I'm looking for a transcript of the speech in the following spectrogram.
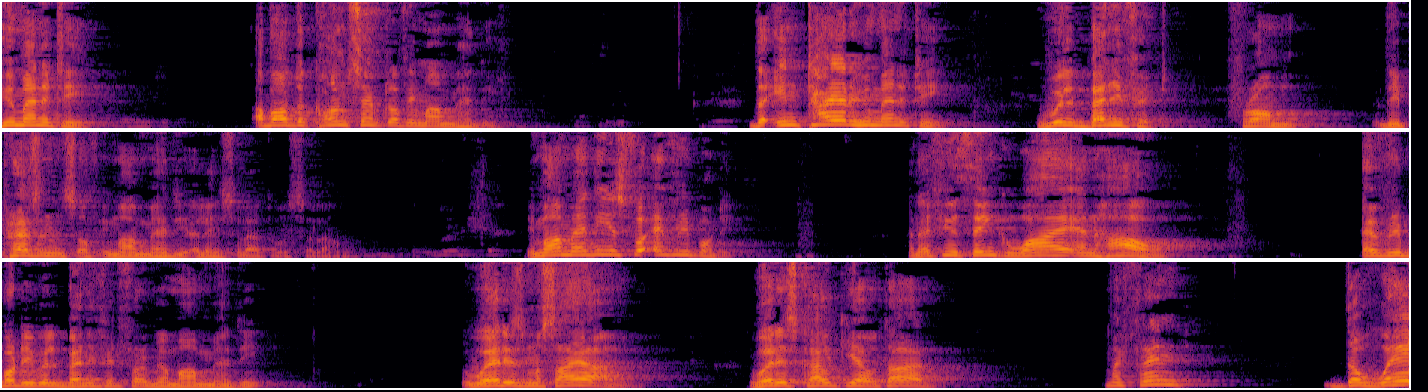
humanity about the concept of Imam Mahdi the entire humanity will benefit from the presence of Imam Mahdi علیہ السلاۃ والسلام Imam Mahdi is for everybody and if you think why and how everybody will benefit from Imam Mahdi where از مسایا ویئر از کال کیا avatar my friend the way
